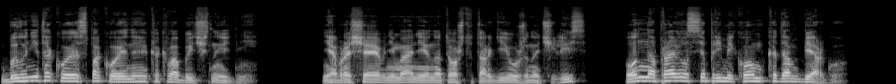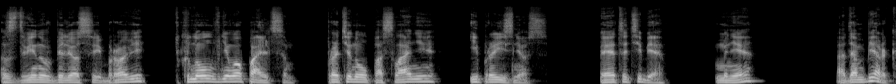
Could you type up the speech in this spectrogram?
было не такое спокойное, как в обычные дни. Не обращая внимания на то, что торги уже начались, он направился прямиком к Адамбергу. Сдвинув белесые брови, ткнул в него пальцем, протянул послание и произнес «Это тебе». «Мне?» Адамберг,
